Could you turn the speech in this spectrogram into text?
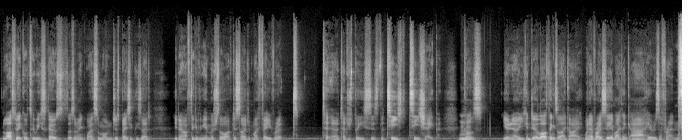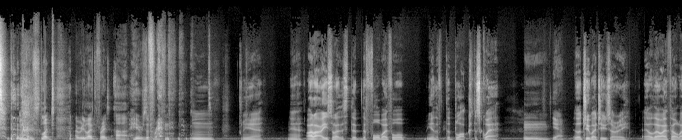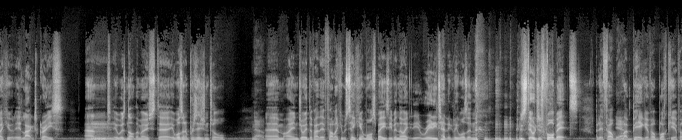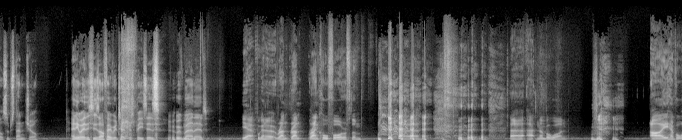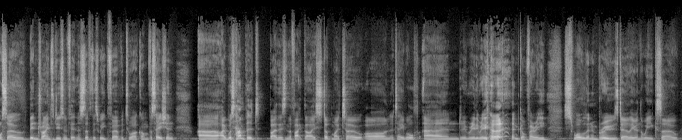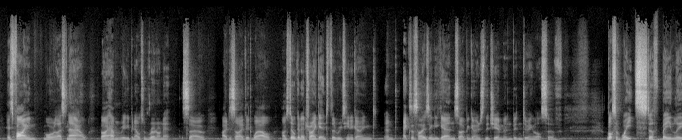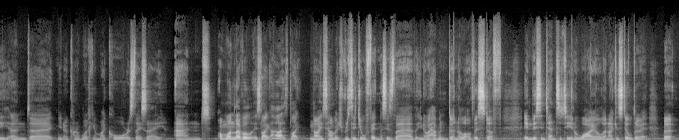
last week or two weeks ago, or something, where someone just basically said, you know, after giving it much thought, I've decided my favorite te- uh, Tetris piece is the T T shape because. You know, you can do a lot of things with that guy. Whenever I see him, I think, ah, here is a friend. I just liked, I really like the phrase, ah, here is a friend. Mm. Yeah, yeah. I like. I used to like this the the four by four. You know, the the block, the square. mm, yeah. or two by two, sorry. Although I felt like it, it lacked grace, and Hmm. it was not the most. Uh, it wasn't a precision tool. No. Um, I enjoyed the fact that it felt like it was taking up more space, even though it, it really technically wasn't. it was still just four bits, but it felt Yeah. like big. It felt blocky. It felt substantial. Anyway, this is our favorite Tetris pieces with Matt and Ed. Yeah, we're gonna rank, rank, rank all four of them. uh, uh, at number one, I have also been trying to do some fitness stuff this week, further to our conversation. Uh, I was hampered by this in the fact that I stubbed my toe on a table and it really, really hurt and got very swollen and bruised earlier in the week. So it's fine, more or less, now, but I haven't really been able to run on it. So I decided, well, I'm still going to try and get into the routine of going and exercising again. So I've been going to the gym and been doing lots of lots of weights stuff mainly and uh, you know kind of working on my core as they say. And on one level it's like ah it's like nice how much residual fitness is there that you know i haven't done a lot of this stuff in this intensity in a while and i can still do it. But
